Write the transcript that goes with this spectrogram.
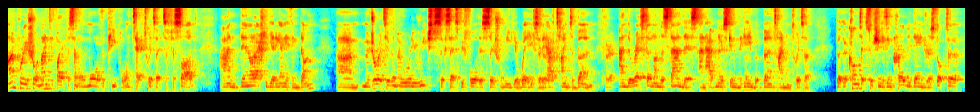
I'm pretty sure 95% or more of the people on tech Twitter, it's a facade, and they're not actually getting anything done. Um, majority of them have already reached success before this social media wave, so they have time to burn. Correct. And the rest don't understand this and have no skin in the game, but burn time on Twitter. But the context switching is incredibly dangerous. Dr.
